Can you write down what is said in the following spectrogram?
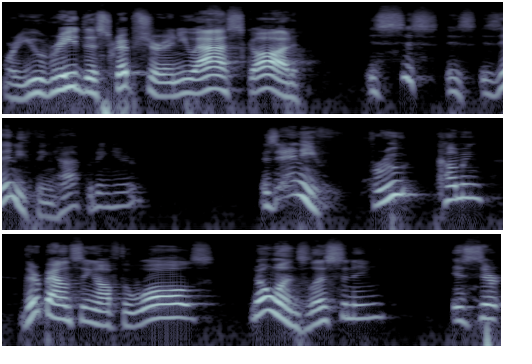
where you read the Scripture and you ask God, is, this, is, is anything happening here? Is any fruit coming? They're bouncing off the walls. No one's listening. Is there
